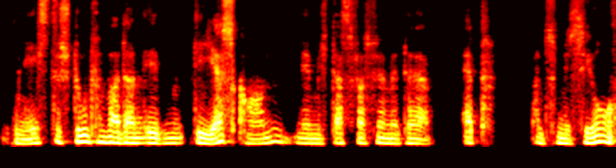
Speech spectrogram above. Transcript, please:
nächste Stufe war dann eben die YesCon, nämlich das, was wir mit der App als Mission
